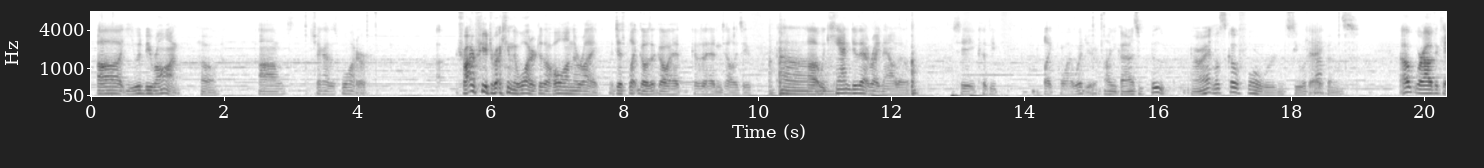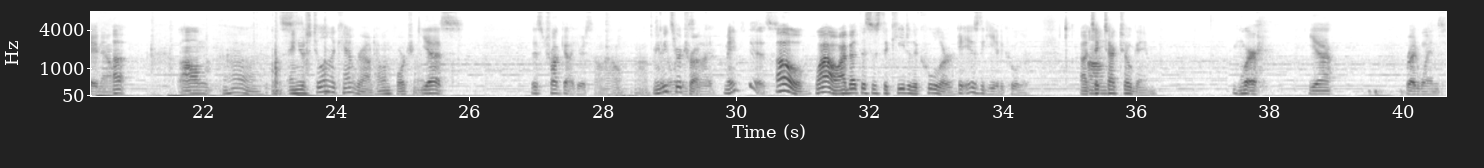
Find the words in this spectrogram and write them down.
Uh, you would be wrong. Oh. Um, check out this water. Uh, try redirecting the water to the hole on the right. It just goes go ahead goes ahead and tells you. Uh, Uh, we can't do that right now though. See, because you like why would you? All you got is a boot. All right, let's go forward and see what Okay. happens. Oh, we're out of the cave now. Uh, um, it's- And you're still in the campground. How unfortunate. yes. This truck got here somehow. Maybe it's your look truck. Maybe it is. Oh, wow. I bet this is the key to the cooler. It is the key to the cooler. A Um, tic tac toe game. Where, yeah, red wins.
